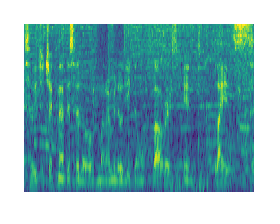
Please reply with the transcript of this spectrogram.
So, i-check natin sa loob. Marami daw dito ng flowers and lights.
